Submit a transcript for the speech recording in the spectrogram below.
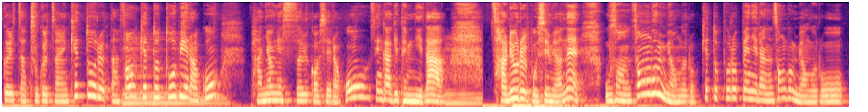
글자 두 글자인 케토를 따서 음. 케토톱이라고 반영했을 것이라고 생각이 됩니다. 음. 자료를 보시면은 우선 성분명으로 케토프로펜이라는 성분명으로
